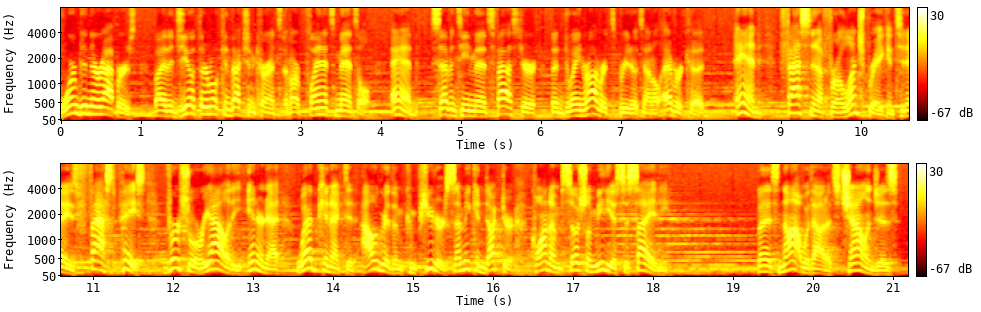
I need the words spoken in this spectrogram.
warmed in their wrappers by the geothermal convection currents of our planet's mantle, and 17 minutes faster than Duane Roberts' burrito tunnel ever could. And fast enough for a lunch break in today's fast paced, virtual reality, internet, web connected, algorithm, computer, semiconductor, quantum, social media society. But it's not without its challenges.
